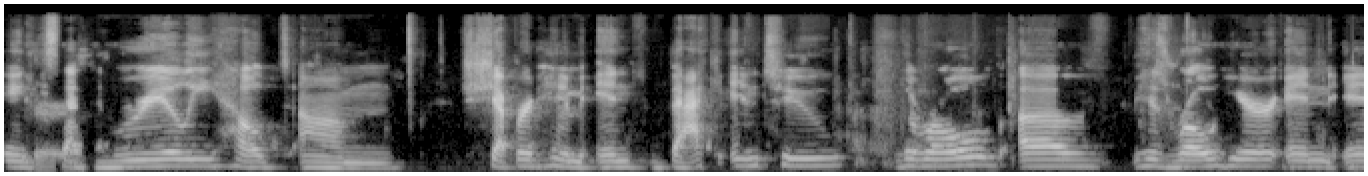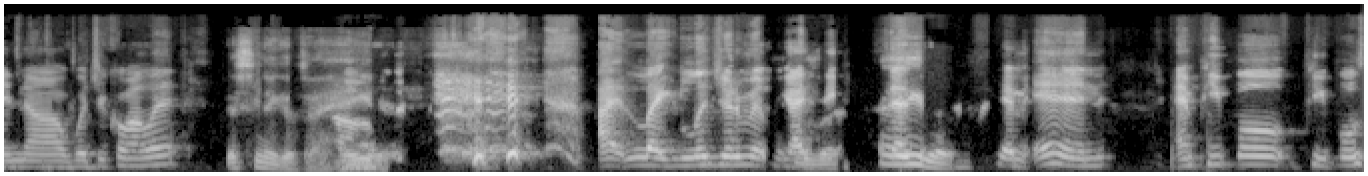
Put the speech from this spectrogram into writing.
think cares? Seth really helped um, shepherd him in back into the role of his role here in in uh, what you call it. This nigga's a Um, hater. I like legitimately. I think hater. him in, and people, people,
